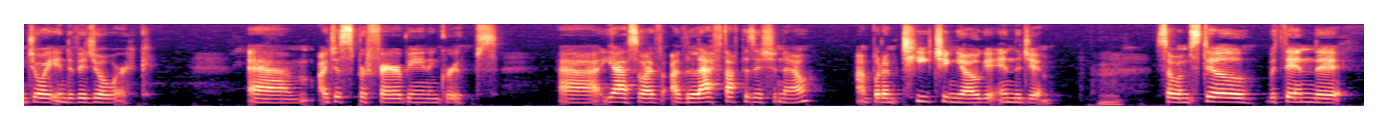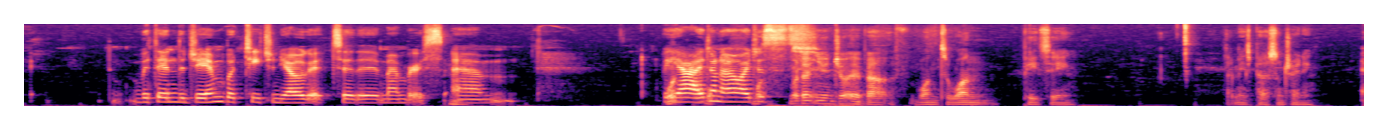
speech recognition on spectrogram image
enjoy individual work. Um, I just prefer being in groups. Uh, yeah, so I've I've left that position now, um, but I'm teaching yoga in the gym. Mm. So I'm still within the within the gym, but teaching yoga to the members. Um, but What- yeah, I don't know. I just What, don't you enjoy about one to one PT? That means personal training.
